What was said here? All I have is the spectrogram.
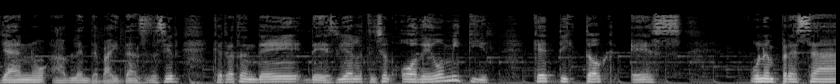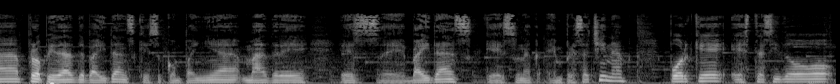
Ya no hablen de ByteDance, es decir, que traten de desviar la atención o de omitir que TikTok es una empresa propiedad de ByteDance, que su compañía madre es eh, ByteDance, que es una empresa china, porque este ha sido,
